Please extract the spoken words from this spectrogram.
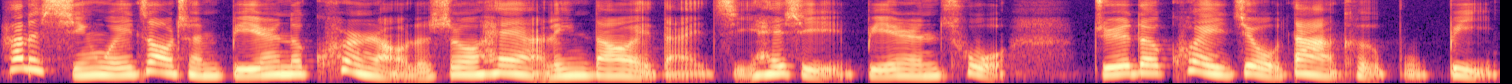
他的行为造成别人的困扰的时候，嘿呀，领导也代志，还是别人错，觉得愧疚大可不必。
